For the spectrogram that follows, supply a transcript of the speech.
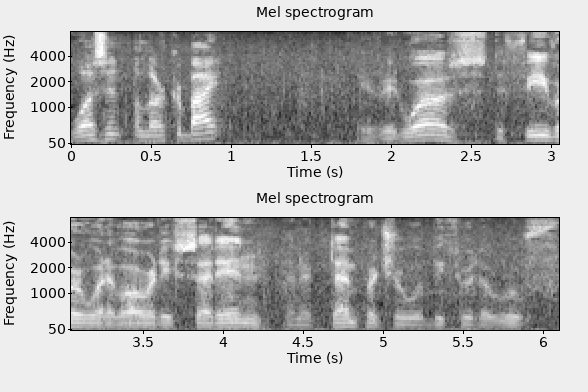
wasn't a lurker bite? If it was, the fever would have already set in, and her temperature would be through the roof.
